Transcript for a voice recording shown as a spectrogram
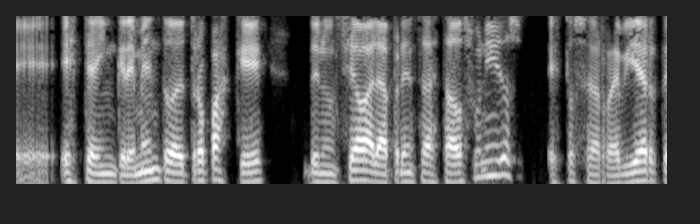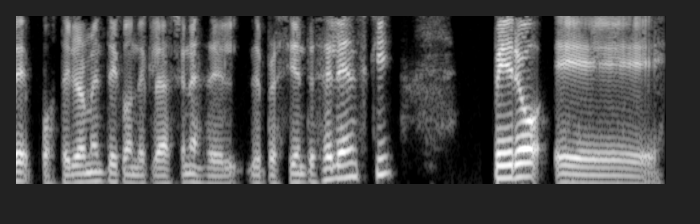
eh, este incremento de tropas que denunciaba la prensa de Estados Unidos. Esto se revierte posteriormente con declaraciones del, presidente Zelensky, pero eh,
